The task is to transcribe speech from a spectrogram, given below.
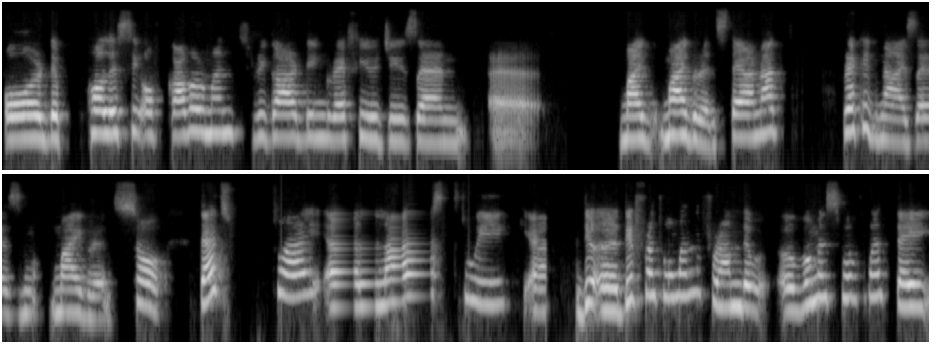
or the policy of government regarding refugees and uh, mig migrants. They are not recognized as migrants. So that's why uh, last week, uh, the, uh, different women from the uh, women's movement, they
